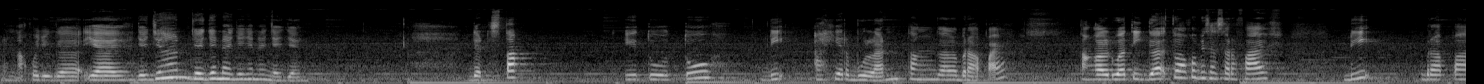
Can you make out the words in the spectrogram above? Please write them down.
dan aku juga ya jajan jajan dan jajan dan jajan. Dan stuck itu tuh di akhir bulan tanggal berapa ya? Tanggal 23 tuh aku bisa survive di berapa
